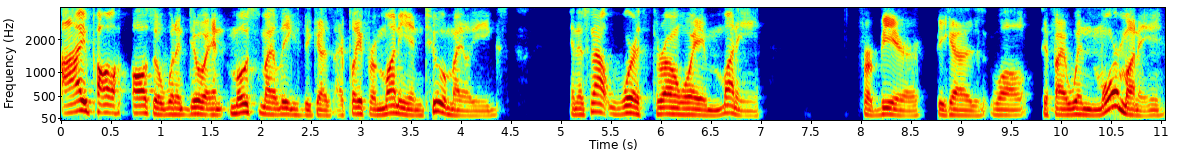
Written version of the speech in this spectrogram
I also wouldn't do it in most of my leagues because I play for money in two of my leagues, and it's not worth throwing away money for beer because, well, if I win more money,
